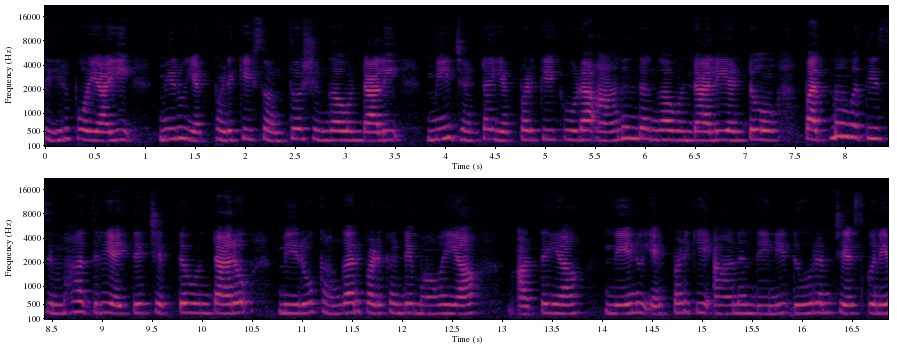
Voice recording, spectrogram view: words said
తీరిపోయాయి. మీరు ఎప్పటికీ సంతోషంగా ఉండాలి. మీ జంట ఎప్పటికీ కూడా ఆనందంగా ఉండాలి అంటూ పద్మావతి సింహాద్రి అయితే చెప్తూ ఉంటారు. మీరు కంగారు పడకండి మావయ్య అత్తయ్య నేను ఎప్పటికీ ఆనందిని దూరం చేసుకునే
